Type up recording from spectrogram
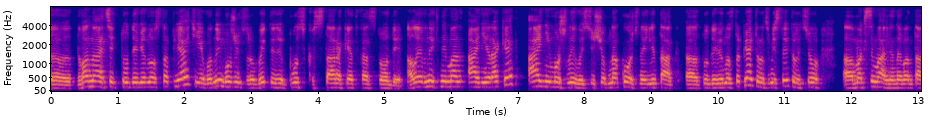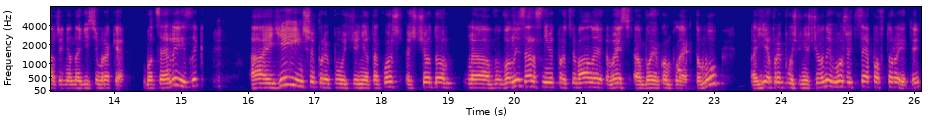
е, 12 ту 95 і вони можуть зробити пуск 100 ракет Х-101. Але в них немає ані ракет, ані можливості, щоб на кожний літак е, ту 95 розмістити цю е, максимальне навантаження на 8 ракет, бо це ризик. А є інше припущення також щодо е, вони зараз не відпрацювали весь е, боєкомплект. Тому е, є припущення, що вони можуть це повторити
